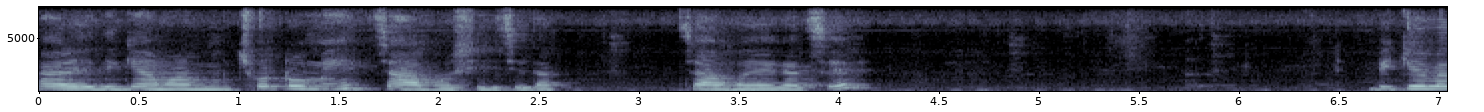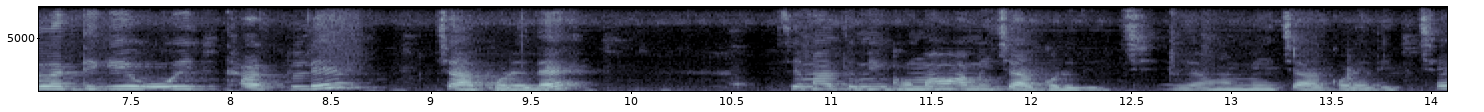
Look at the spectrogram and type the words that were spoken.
আর এদিকে আমার ছোট মেয়ে চা বসিয়েছে, দেখো। চা হয়ে গেছে। বিকেলবেলার দিকে ওই থাকলে চা করে দেয়। যে, মা, তুমি ঘুমাও, আমি চা করে দিচ্ছি। আমার মেয়ে চা করে দিচ্ছে।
